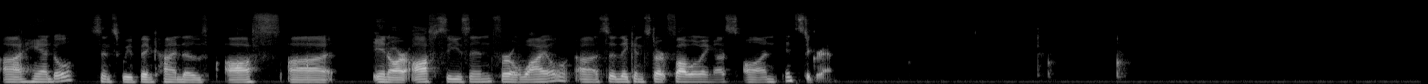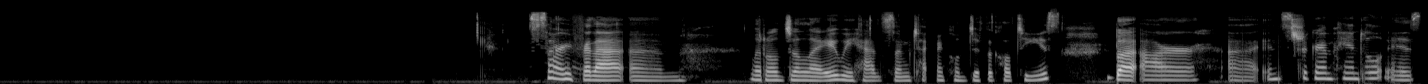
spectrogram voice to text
uh, handle since we've been kind of off uh, in our off season for a while, uh, so they can start following us on Instagram? Sorry for that um, little delay. We had some technical difficulties, but our uh, Instagram handle is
